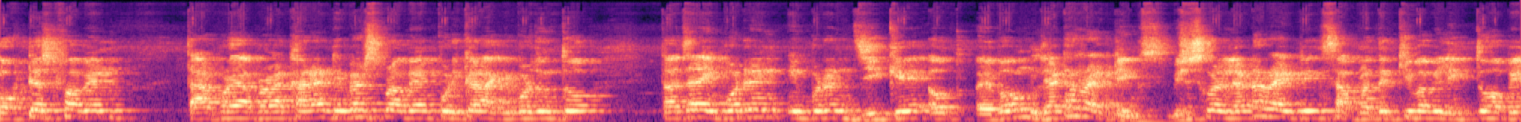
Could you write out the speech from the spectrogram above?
মক টেস্ট পাবেন, তারপরে আপনারা কারেন্ট অ্যাফেয়ার্স পাবেন পরীক্ষার আগে পর্যন্ত। তাছাড়া ইম্পর্টেন্ট ইম্পর্টেন্ট জিকে এবং লেটার রাইটিংস বিশেষ করে লেটার রাইটিংস আপনাদের কীভাবে লিখতে হবে,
